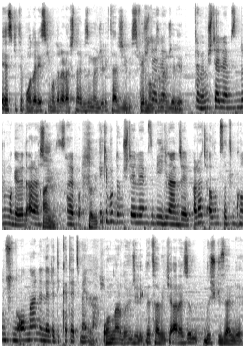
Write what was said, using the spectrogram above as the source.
eski tip model, eski model araçlar bizim öncelik tercihimiz. Firmamızın Müşteriler- önceliği. Tabii müşterilerimizin duruma göre de araç Aynen. sahip. Tabii ki. Peki burada müşterilerimizi bilgilendirelim. Araç alım satım konusunda onlar nelere dikkat etmeliler? Onlar da öncelikle tabii ki aracın dış güzelliği.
